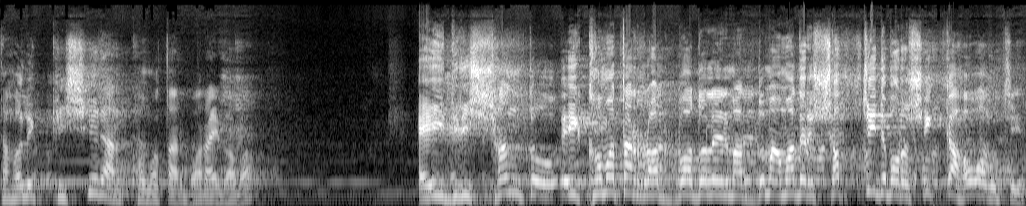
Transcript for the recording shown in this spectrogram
তাহলে কিসের আর ক্ষমতার বড়াই বাবা? এই দৃষ্টান্ত, এই ক্ষমতার রদ বদলের মাধ্যমে আমাদের সবচেয়ে বড় শিক্ষা হওয়া উচিত।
